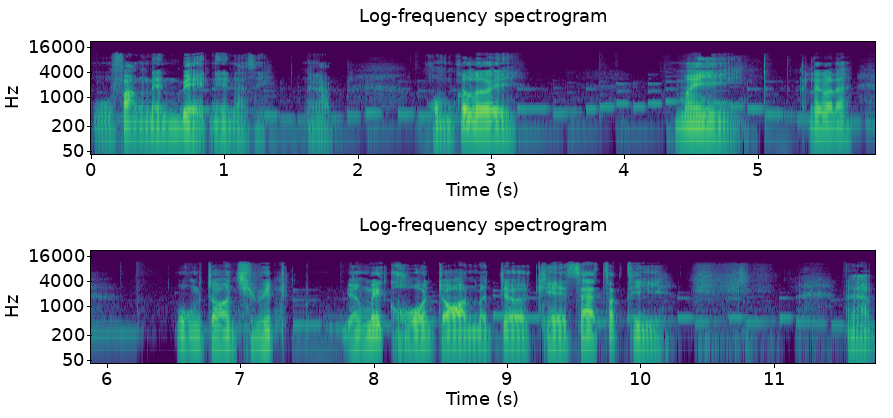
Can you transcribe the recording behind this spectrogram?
หูฟังเน้นเบสนี่นะสินะครับ ผมก็เลยไม่เรียกว่าอะไรวงจรชีวิตยังไม่โคจรมาเจอเคซสักทีนะครับ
